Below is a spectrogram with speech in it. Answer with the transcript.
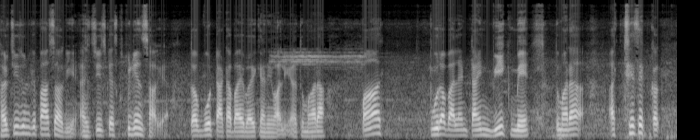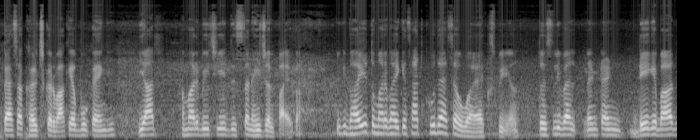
हर चीज़ उनके पास आ गई है, हर चीज़ का एक्सपीरियंस आ गया। तो अब वो टाटा बाय बाय कहने वाली है। तुम्हारा पाँच पूरा वैलेंटाइन वीक में तुम्हारा अच्छे से पैसा खर्च करवा के अब वो कहेंगी, यार, हमारे बीच ये रिश्ता नहीं चल पाएगा। क्योंकि भाई, तुम्हारे भाई के साथ खुद ऐसा हुआ है एक्सपीरियंस तो इसलिए वैलेंटाइन डे के बाद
